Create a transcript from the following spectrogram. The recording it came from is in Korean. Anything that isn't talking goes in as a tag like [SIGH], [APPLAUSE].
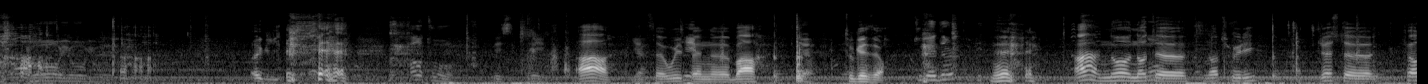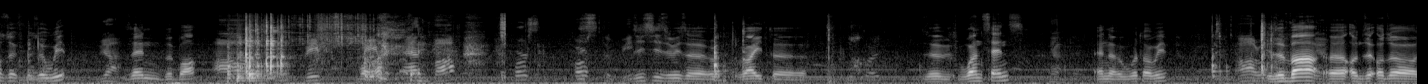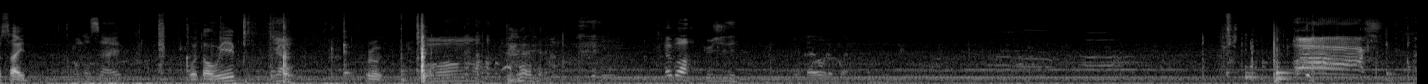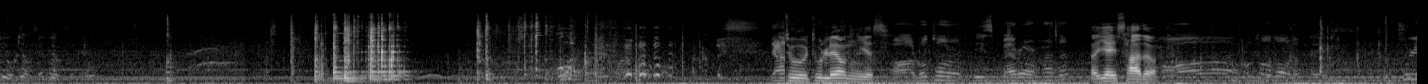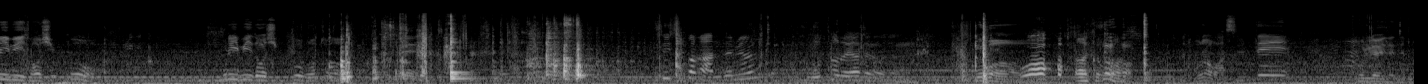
yo. [LAUGHS] Ugly. How to this tree? Ah, yeah. it's a whip Tip. and a bar yeah. together. Together? [LAUGHS] ah, no, not no. Uh, not really. Just uh, first the, the whip, yeah. then the bar. Ah, whip, whip and bar. First, first the whip. This is with a right, uh, the one sense yeah. and a water whip. Ah, right. The bar yeah. uh, on the other side. On side. Water whip. Yeah. Good. 어. 해봐, 교진이. 아! To, to learn, yes. 아, 로터 is better harder? Uh, yeah, it's harder. 아, 로터가 더 어렵대. 풀립이 더 쉽고, 풀립이 더 쉽고, 로터가. 스위치바가 안 되면 모터로 해야 되는 거잖아. 이거 봐. 아, 그거. 돌아왔을 [LAUGHS] 때 돌려야 되는데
